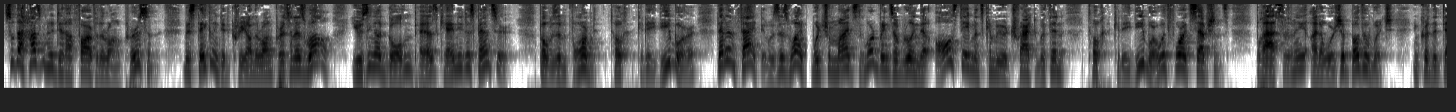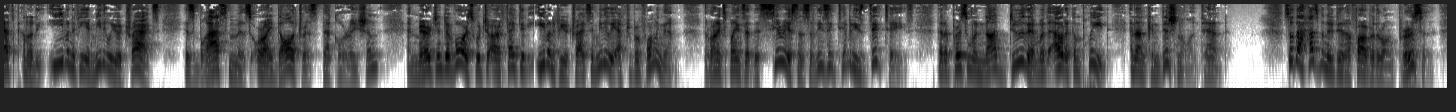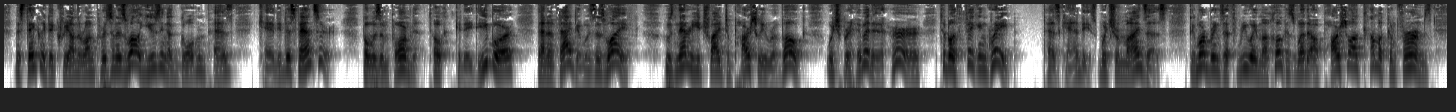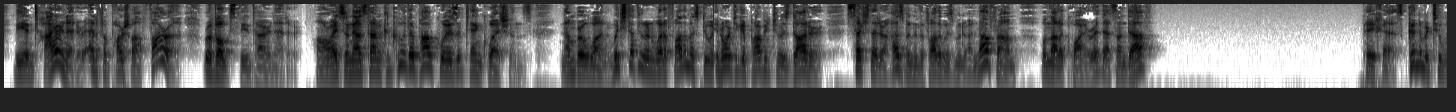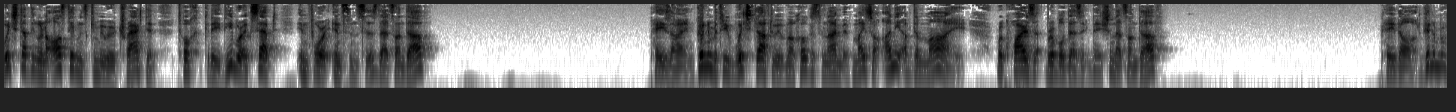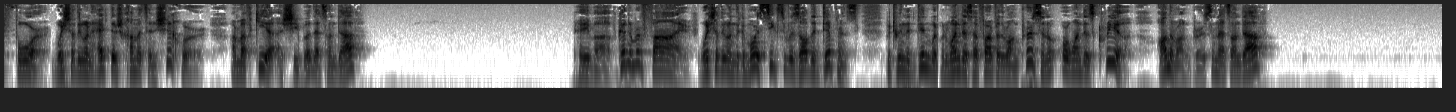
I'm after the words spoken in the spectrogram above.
So the husband who did hafar for the wrong person mistakenly did kriya on the wrong person as well, using a golden pez candy dispenser, but was informed toch kedei dibur that in fact it was his wife, which reminds the Gemara brings a ruling that all statements can be retracted within toch kedei dibur with four exceptions blasphemy, idol worship, both of which incur the death penalty even if he immediately retracts his blasphemous or idolatrous declaration, and marriage and divorce, which are effective even if he retracts immediately after performing them. The Ran explains that the seriousness of these activities dictates that a person would not do them without a complete and unconditional intent. So the husband who did hafar for the wrong person mistakenly kriya on the wrong person as well, using a golden pez candy dispenser but was informed toch kedei dibur that in fact it was his wife, whose neder he tried to partially revoke, which prohibited her to both fig and grape, pez candies. Which reminds us, the Gemara brings a three-way as whether a partial akama confirms the entire neder, and if a partial afara revokes the entire neder. Alright, so now it's time to conclude their pop quiz of 10 questions. Number one, which step do you learn what a father must do in order to give property to his daughter, such that her husband, who the father was mutar from, will not acquire it? That's on Daf. Peches. Good number two, which step when all statements can be retracted, toch kadei dibur, except in four instances. That's on Daf. Peizayin. Good number three, which stuff do we have Malchokas Tanaim if Maisa Ani of Demai requires verbal designation? That's on Daf. Peidal. Good number four, which of the one Hekdesh, Chametz, and Shichur are Mafkia Ashiba? That's on Daf. Pevav. Good number five. Which of the one the Gemara seeks to resolve the difference between the din when one does hafar for the wrong person or one does kriya on the wrong person. That's on daf.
